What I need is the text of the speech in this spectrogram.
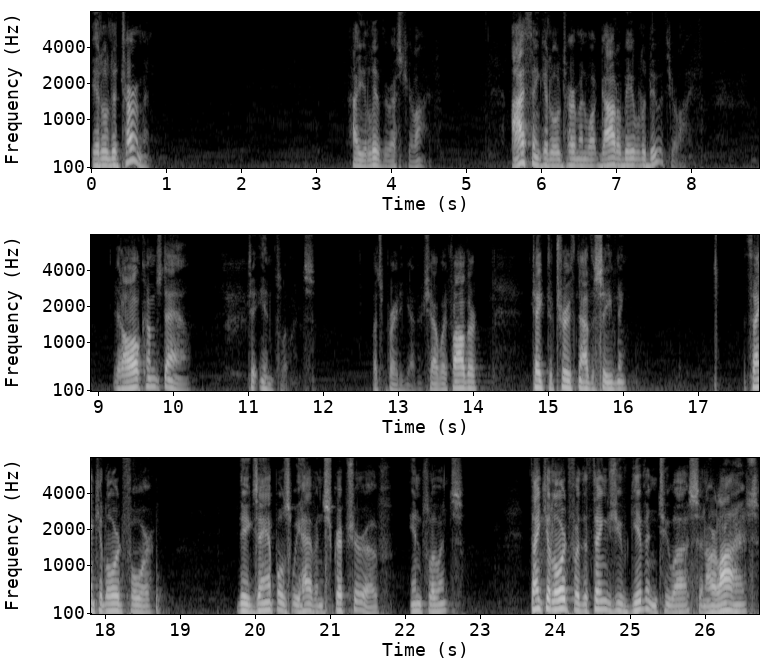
It'll determine how you live the rest of your life. I think it'll determine what God will be able to do with your life. It all comes down to influence. Let's pray together, shall we? Father, take the truth now this evening. Thank you, Lord, for the examples we have in Scripture of influence. Thank you, Lord, for the things you've given to us in our lives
